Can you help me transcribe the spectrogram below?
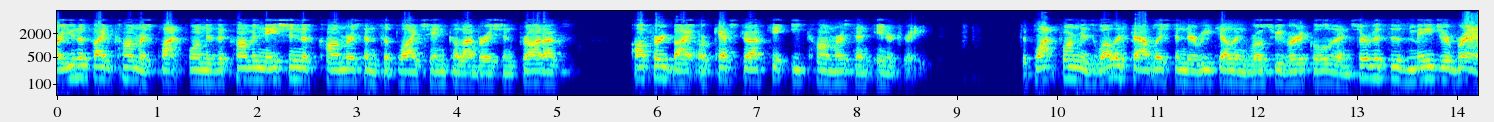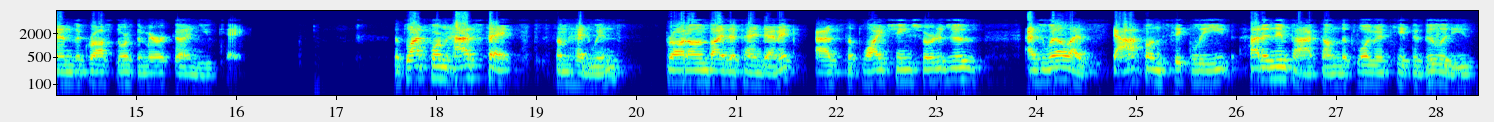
our unified commerce platform is a combination of commerce and supply chain collaboration products offered by Orckestra e-commerce and InterTrade. The platform is well established in the retail and grocery verticals and services major brands across North America and U.K. The platform has faced some headwinds brought on by the pandemic as supply chain shortages as well as staff on sick leave had an impact on deployment capabilities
